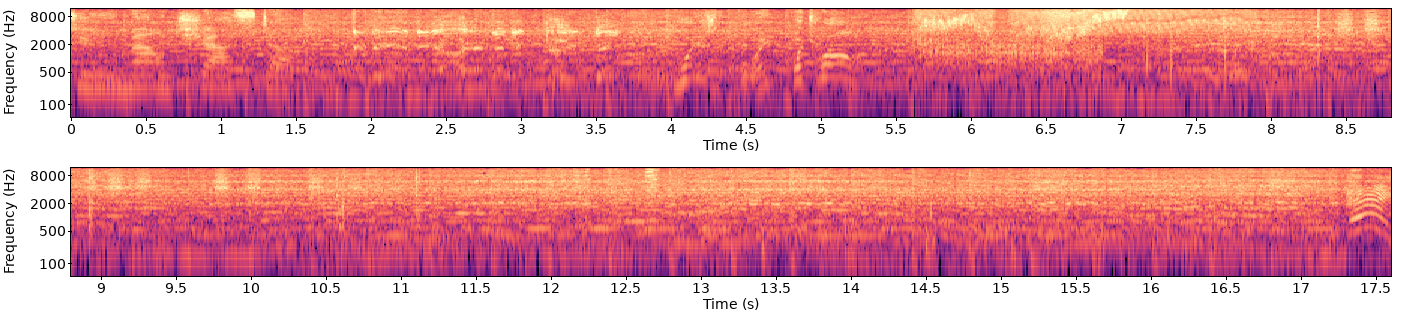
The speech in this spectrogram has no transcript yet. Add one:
To Mount Shasta. What is it, boy? What's wrong? Hey,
